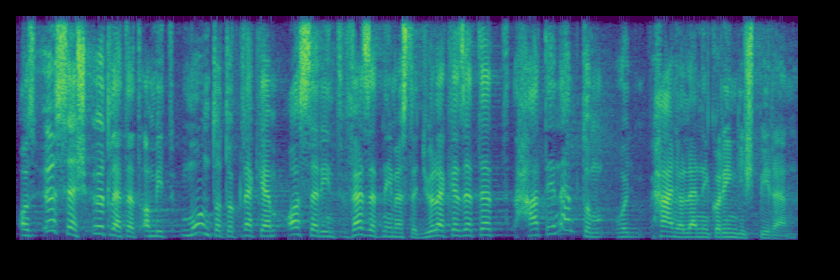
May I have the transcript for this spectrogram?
az összes ötletet, amit mondtatok nekem, azt szerint vezetném ezt a gyülekezetet, hát én nem tudom, hogy hányan lennénk a ringispiren.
